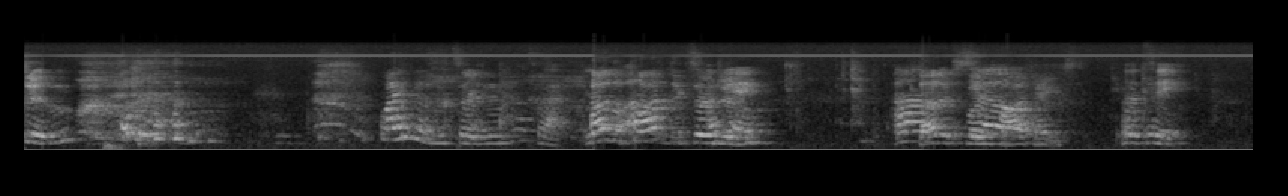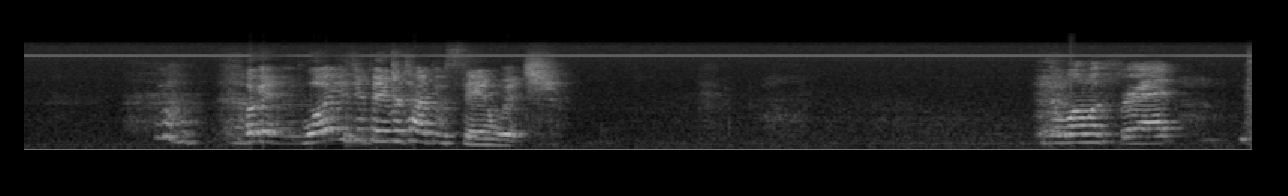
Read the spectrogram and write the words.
surgeon. life as a surgeon. How's that? As a plastic surgeon. Okay. Um, That explains so, my face. Let's see. Okay, what is your favorite type of sandwich? The one with bread. Which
